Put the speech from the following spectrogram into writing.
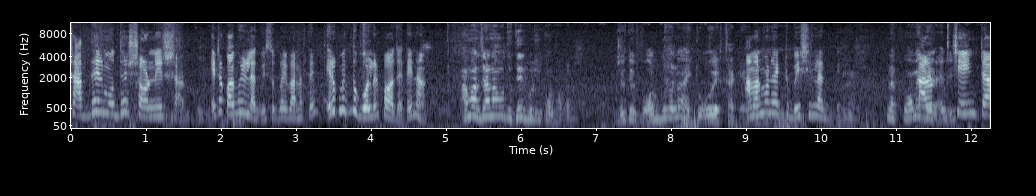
সাধ্যের মধ্যে স্বর্ণের স্বাদ। এটা কয় ভরি লাগবে ইসুফ ভাই বানাতে? এরকম একটু গোল্ডের পাওয়া যায় তাই না? আমার জানা মতো দেড় ভরি কম হবে না। যদি বলগুলো না একটু ওয়েট থাকে আমার মনে হয় একটু। বেশি লাগবে। হ্যাঁ। কারণ চেইনটা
